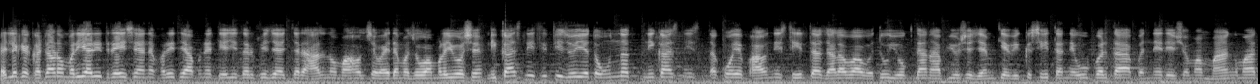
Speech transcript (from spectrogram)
એટલે કે ઘટાડો મર્યાદિત રહેશે અને ફરીથી આપણે તેજી તરફી જે અત્યારે હાલનો માહોલ છે વાયદામાં જોવા મળ્યો છે. નિકાસની સ્થિતિ જોઈએ તો ઉન્નત નિકાસની તકોએ ભાવની સ્થિરતા જાળવવા વધુ યોગદાન આપ્યું છે. જેમ કે વિકસિત અને ઉભરતા બંને દેશોમાં માંગમાં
